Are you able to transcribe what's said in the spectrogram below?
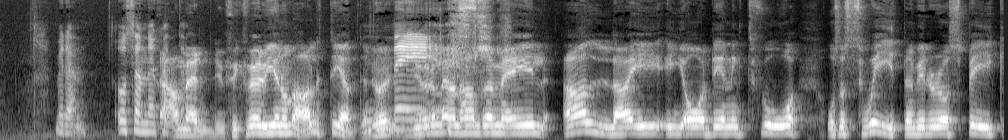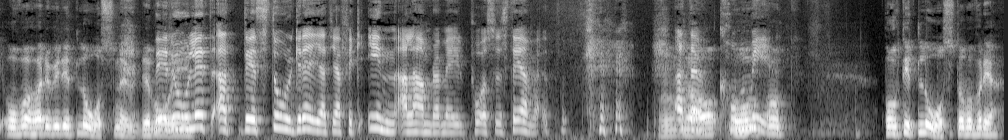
med den. Och sen den sjätte. Ja men du fick väl igenom allt egentligen? Du, Nej. du gjorde med Alejandra Mail, alla i, i avdelning 2 och så Sweetman ville du ha Speak och vad hade vi ditt lås nu? var Det är i- roligt att det är stor grej att jag fick in Alhambra Mail på systemet. att den kom och, med. Och, och ditt lås då, vad var det?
